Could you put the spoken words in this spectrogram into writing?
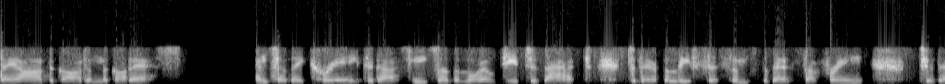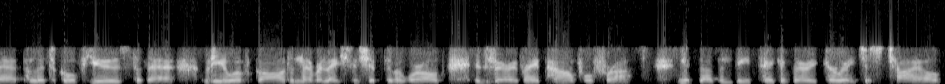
they are the god and the goddess. And so they created us. And so the loyalty to that, to their belief systems, to their suffering, to their political views, to their view of God and their relationship to the world is very, very powerful for us. And it does indeed take a very courageous child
